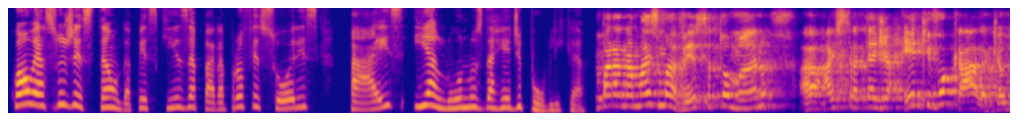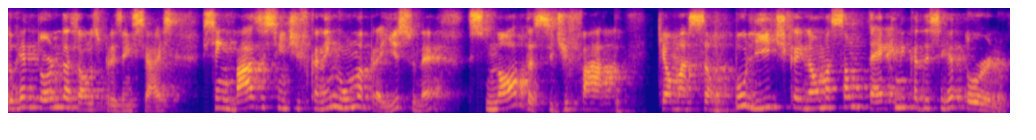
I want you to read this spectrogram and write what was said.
Qual é a sugestão da pesquisa para professores, pais e alunos da rede pública. O Paraná, mais uma vez, está tomando a, a, estratégia equivocada, que é o do retorno das aulas presenciais, sem base científica nenhuma para isso, né? Nota-se de fato que é uma ação política e não uma ação técnica desse retorno.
